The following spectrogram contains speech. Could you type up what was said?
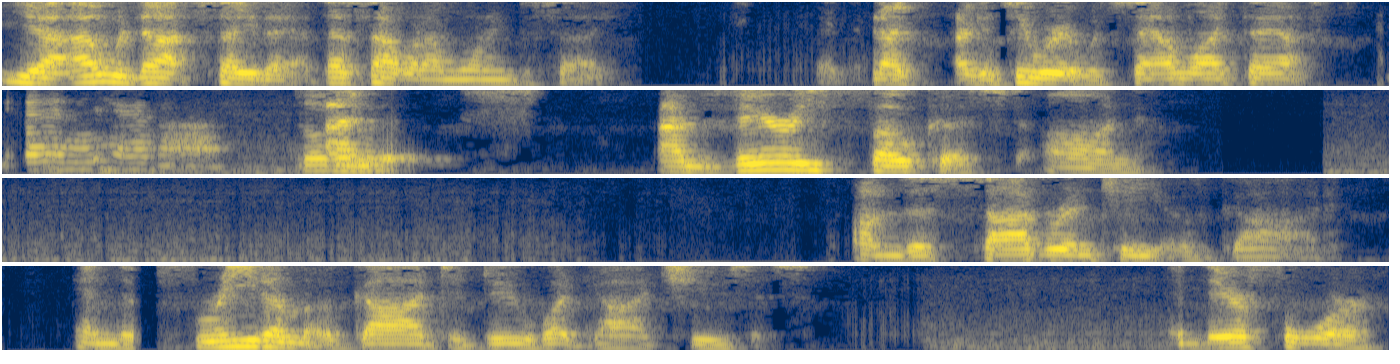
Yeah, I would not say that. That's not what I'm wanting to say. And I, I can see where it would sound like that. I didn't hear that. So I'm, I'm very focused on on the sovereignty of God and the freedom of God to do what God chooses. And therefore,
